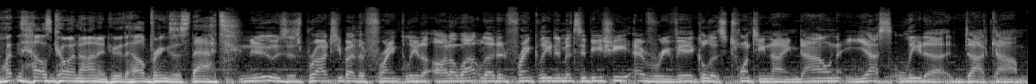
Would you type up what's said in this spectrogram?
What in the hell's going on, and who the hell brings us that? News is brought to you by the Frank Leta Auto Outlet at Frank Leta Mitsubishi. Every vehicle is 29 down. YesLeta.com.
